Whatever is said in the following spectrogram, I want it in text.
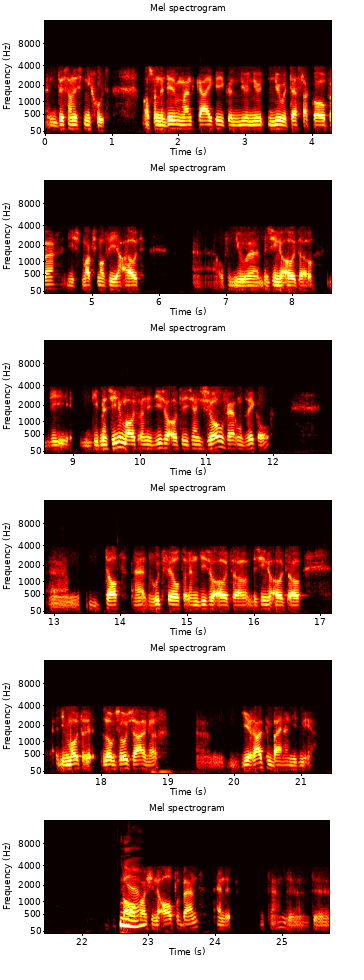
en dus dan is het niet goed. Maar als we naar dit moment kijken... je kunt nu een nieuw, nieuwe Tesla kopen. Die is maximaal vier jaar oud. Uh, of een nieuwe benzineauto. Die, die benzinemotor en die dieselauto die zijn zo ver ontwikkeld... Um, dat de roetfilter in een dieselauto, een benzineauto... die motor loopt zo zuinig... Um, je ruikt hem bijna niet meer. Behalve Ja. als je in de Alpen bent en de, de, de,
